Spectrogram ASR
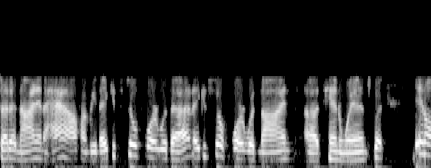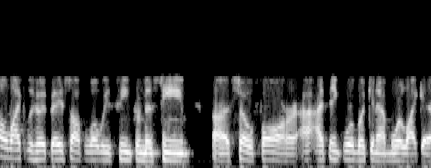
set at nine and a half. I mean, they could still flirt with that. They could still flirt with nine, uh, ten wins, but in all likelihood, based off of what we've seen from this team uh, so far, I, think we're looking at more like a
